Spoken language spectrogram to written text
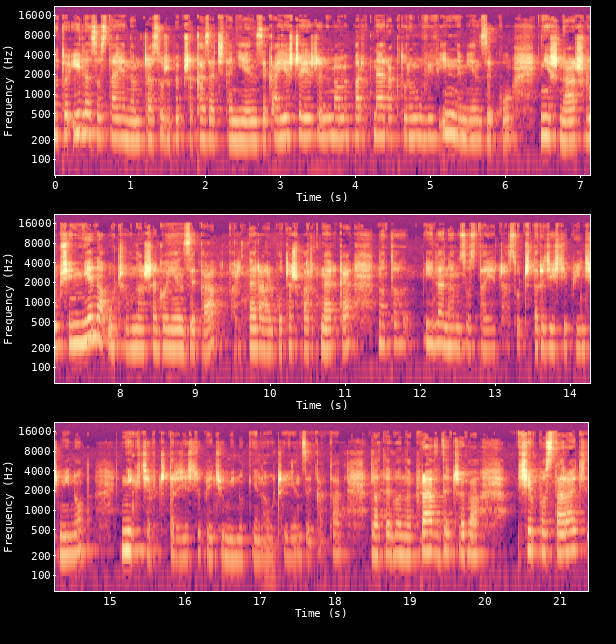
No to ile zostaje nam czasu, żeby przekazać ten język? A jeszcze jeżeli mamy partnera, który mówi w innym języku niż nasz lub się nie nauczył, nauczył naszego języka, partnera albo też partnerkę, no to ile nam zostaje czasu? 45 minut? Nikt cię w 45 minut nie nauczy języka, tak? Dlatego naprawdę trzeba się postarać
